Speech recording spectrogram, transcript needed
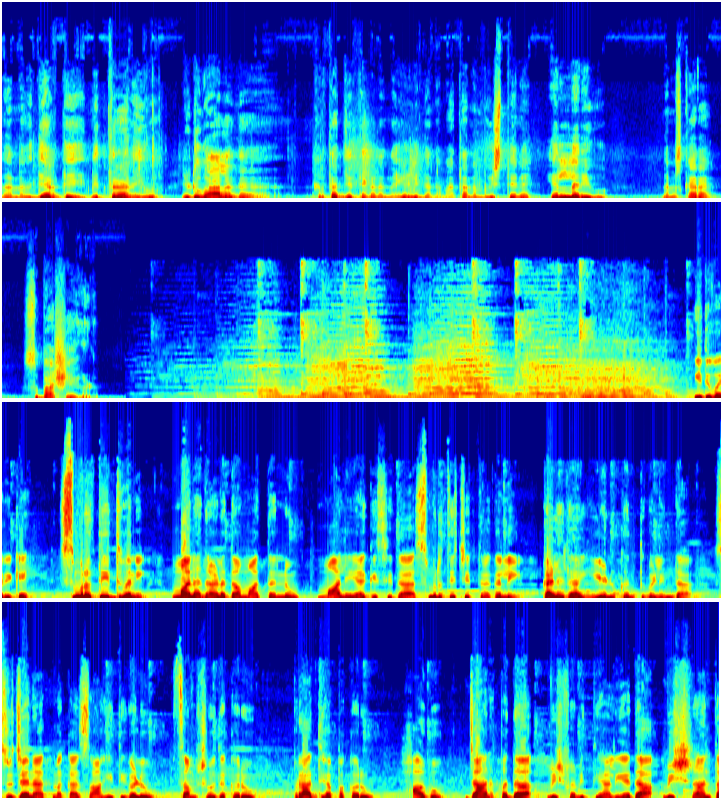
ನನ್ನ ವಿದ್ಯಾರ್ಥಿ ಮಿತ್ರ ನೀವು. ನಿಡುಗಾಲದ ಕೃತಜ್ಞತೆಗಳನ್ನು ಹೇಳಿ ನನ್ನ ಮಾತನ್ನು ಮುಗಿಸ್ತೇನೆ. ಎಲ್ಲರಿಗೂ ನಮಸ್ಕಾರ, ಶುಭಾಶಯಗಳು. ಇದುವರೆಗೆ ಸ್ಮೃತಿ ಧ್ವನಿ. ಮನದಾಳದ ಮಾತನ್ನು ಮಾಲೆಯಾಗಿಸಿದ ಸ್ಮೃತಿ ಚಿತ್ರದಲ್ಲಿ ಕಳೆದ ಏಳು ಕಂತುಗಳಿಂದ ಸೃಜನಾತ್ಮಕ ಸಾಹಿತಿಗಳು, ಸಂಶೋಧಕರು, ಪ್ರಾಧ್ಯಾಪಕರು ಹಾಗೂ ಜಾನಪದ ವಿಶ್ವವಿದ್ಯಾಲಯದ ವಿಶ್ರಾಂತ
